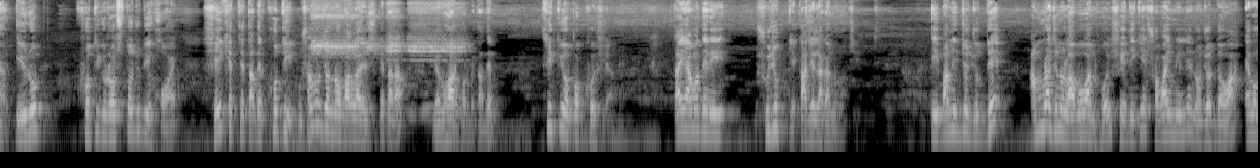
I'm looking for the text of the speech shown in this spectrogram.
আর ইউরোপ ক্ষতিগ্রস্ত যদি হয়, সেই ক্ষেত্রে তাদের ক্ষতি পুষানোর জন্য বাংলাদেশকে তারা ব্যবহার করবে, তাদের তৃতীয় পক্ষ হিসাবে। তাই আমাদের এই সুযোগকে কাজে লাগানো উচিত। এই বাণিজ্য যুদ্ধে আমরা যেন লাভবান হই, সেদিকে সবাই মিলে নজর দেওয়া এবং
